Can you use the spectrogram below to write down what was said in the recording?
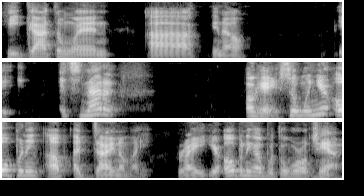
he got the win, uh, you know, it, it's not a okay. So when you're opening up a dynamite, right? You're opening up with the world champ.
